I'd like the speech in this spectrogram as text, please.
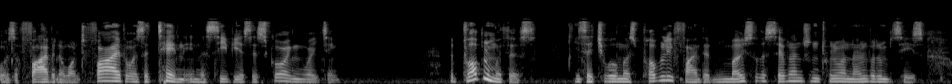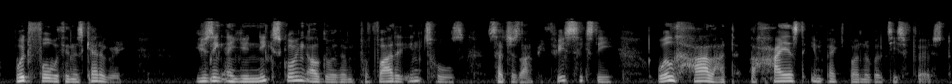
or as a 5 in a 1 to 5, or as a 10 in the CVSS scoring rating. The problem with this is that you will most probably find that most of the 721 known vulnerabilities would fall within this category. Using a unique scoring algorithm provided in tools such as IP360 will highlight the highest impact vulnerabilities first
